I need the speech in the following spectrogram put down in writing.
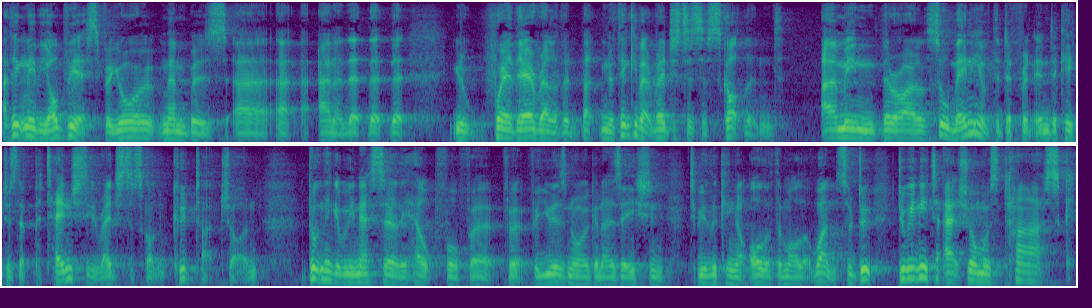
I, think maybe obvious for your members, uh, uh, Anna, that, that, that you know, where they're relevant. But you know, thinking about registers of Scotland, I mean, there are so many of the different indicators that potentially Register Scotland could touch on. I don't think it would be necessarily helpful for, for, for you as an organisation to be looking at all of them all at once. So do, do we need to actually almost task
